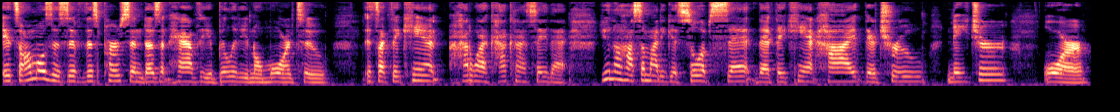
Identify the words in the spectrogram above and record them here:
It's almost as if this person doesn't have the ability no more to, it's like they can't, how do I, how can I say that? You know how somebody gets so upset that they can't hide their true nature or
